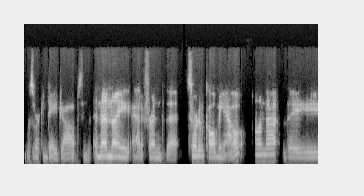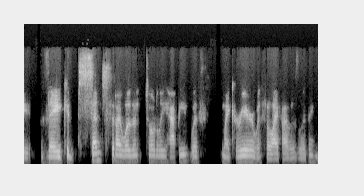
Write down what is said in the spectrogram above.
was working day jobs, and and then I had a friend that sort of called me out on that. They they could sense that I wasn't totally happy with my career, with the life I was living,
